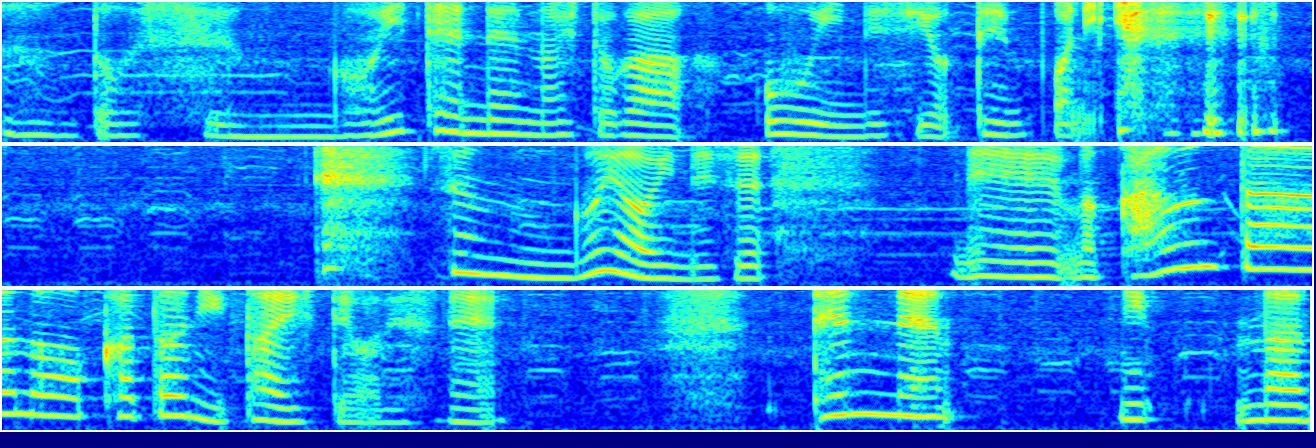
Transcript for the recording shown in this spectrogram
うんとすんごい天然の人が多いんですよ店舗に。すんごい多いんです。で、まあ、カウンターの方に対してはですね天然な、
